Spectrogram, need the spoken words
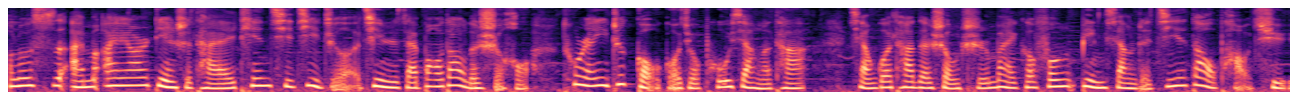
俄罗斯 MIR 电视台天气记者近日在报道的时候，突然一只狗狗就扑向了他，抢过他的手持麦克风，并向着街道跑去。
